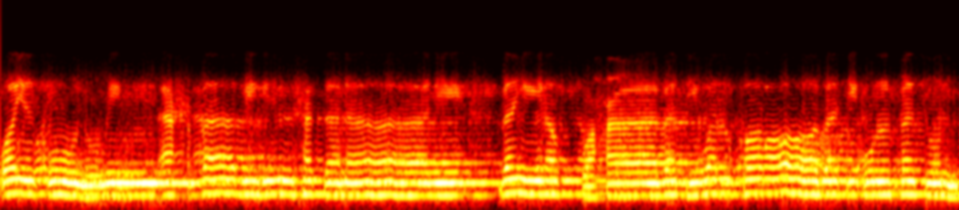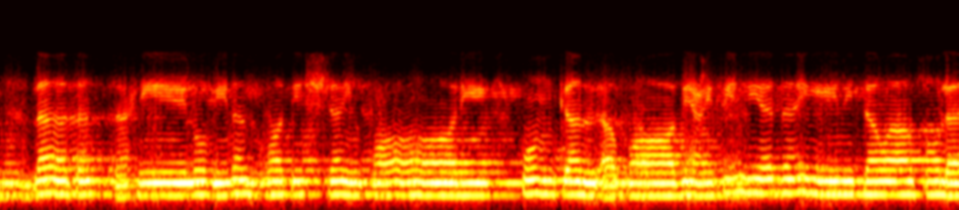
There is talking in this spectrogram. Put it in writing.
ويكون من أحبابه الحسنان بين الصحابة والقرابة ألفة لا تستحيل بنزغة الشيطان هم كالأصابع في اليدين تواصلا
